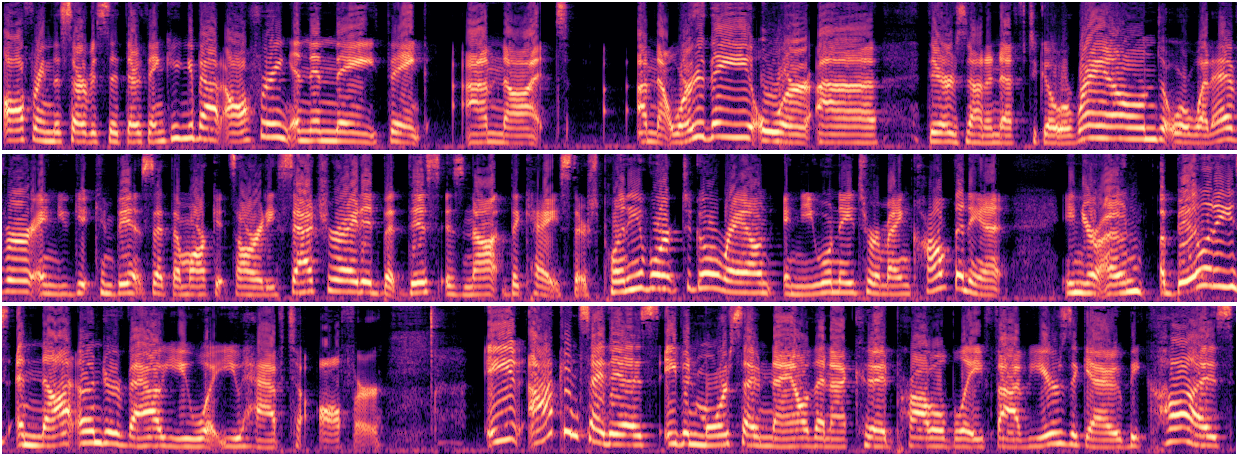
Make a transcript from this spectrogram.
offering the service that they're thinking about offering and then they think I'm not I'm not worthy or uh, there's not enough to go around or whatever, and you get convinced that the market's already saturated, but this is not the case. There's plenty of work to go around, and you will need to remain confident in your own abilities and not undervalue what you have to offer. I can say this even more so now than I could probably five years ago because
